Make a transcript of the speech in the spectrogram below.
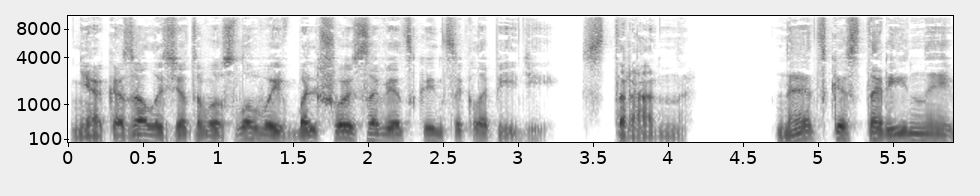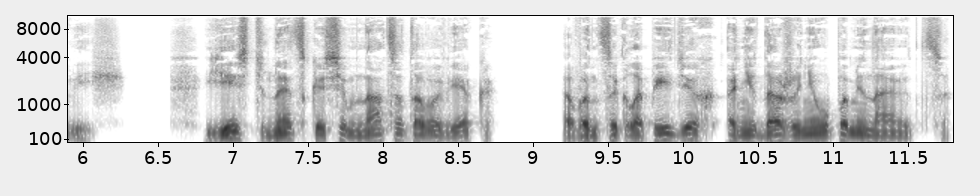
Не оказалось этого слова и в Большой советской энциклопедии. Странно. Нецкая старинная вещь. Есть Нецка XVII века, в энциклопедиях они даже не упоминаются.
